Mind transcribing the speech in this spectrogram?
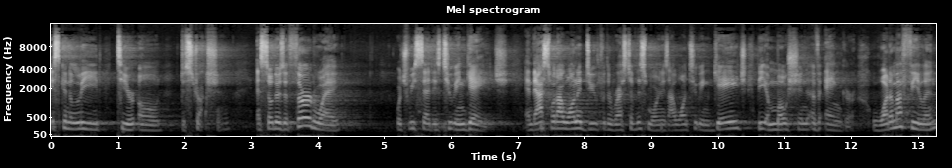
it's gonna lead to your own destruction. And so there's a third way, which we said is to engage. And that's what I want to do for the rest of this morning is I want to engage the emotion of anger. What am I feeling?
